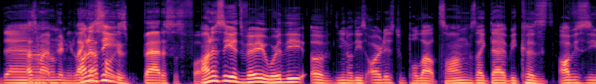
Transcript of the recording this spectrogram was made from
Damn. That's my opinion. Like honestly, that song is badass as fuck. Honestly, it's very worthy of you know these artists to pull out songs like that because obviously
